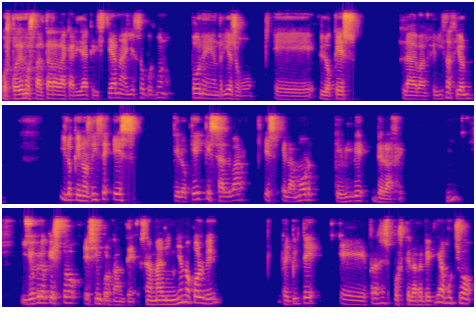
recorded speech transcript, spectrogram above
pues podemos faltar a la caridad cristiana y eso, pues bueno, pone en riesgo eh, lo que es la evangelización y lo que nos dice es que lo que hay que salvar es el amor que vive de la fe. Y yo creo que esto es importante. San Maliniano Colbe repite eh, frases pues, que la repetía mucho.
